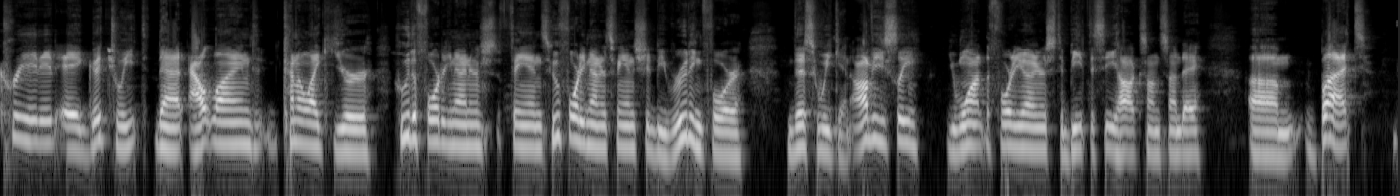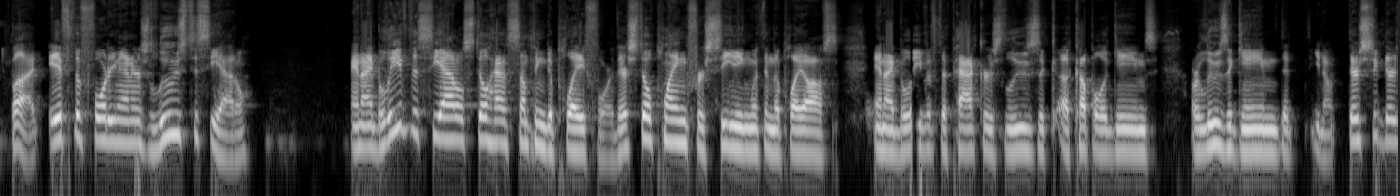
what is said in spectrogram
created a good tweet that outlined kind of like your who the 49ers fans, who 49ers fans should be rooting for this weekend. Obviously, you want the 49ers to beat the Seahawks on Sunday. Um, but but if the 49ers lose to Seattle, and I believe the Seattle still has something to play for. They're still playing for seeding within the playoffs. And I believe if the Packers lose a, a couple of games or lose a game that, you know, they're, they're,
